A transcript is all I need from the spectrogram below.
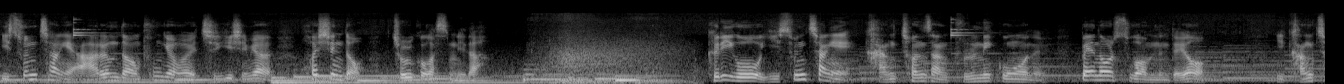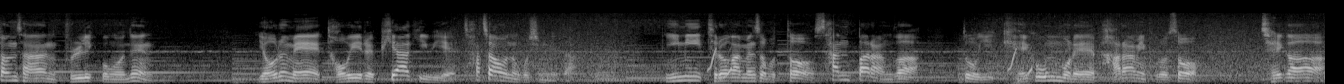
이 순창의 아름다운 풍경을 즐기시면 훨씬 더 좋을 것 같습니다. 그리고 이 순창의 강천산 국립공원을 빼놓을 수가 없는데요. 이 강천산 국립공원은 여름에 더위를 피하기 위해 찾아오는 곳입니다. 이미 들어가면서부터 산바람과 또 이 계곡물에 바람이 불어서 제가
